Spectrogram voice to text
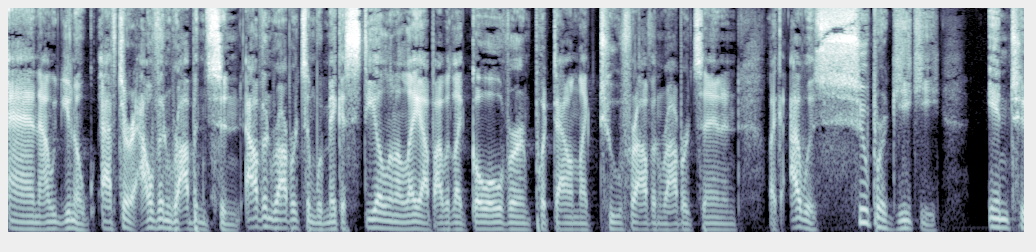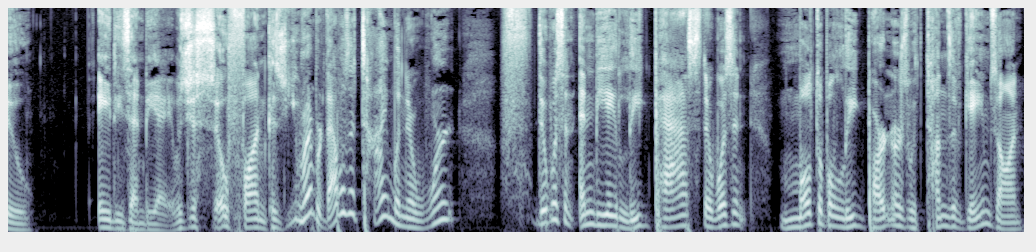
and I would, you know, after Alvin Robinson, Alvin Robertson would make a steal and a layup, I would like go over and put down like two for Alvin Robertson and like I was super geeky into 80s NBA. It was just so fun because you remember that was a time when there weren't there wasn't NBA League Pass, there wasn't multiple league partners with tons of games on,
